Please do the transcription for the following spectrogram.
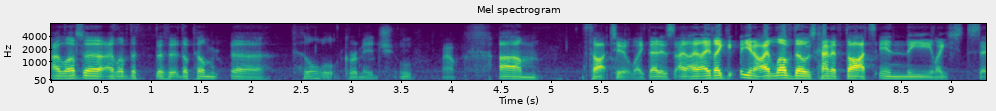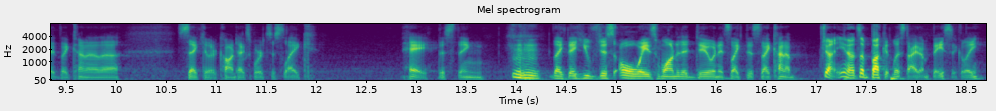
I love the I love the the, the pilgrim, uh, pilgrimage. Ooh, wow. Um, thought too. Like that is I, I like you know I love those kind of thoughts in the like you said like kind of the secular context where it's just like, hey, this thing Mm-hmm. like that you've just always wanted to do, and it's like this like kind of you know it's a bucket list item basically,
